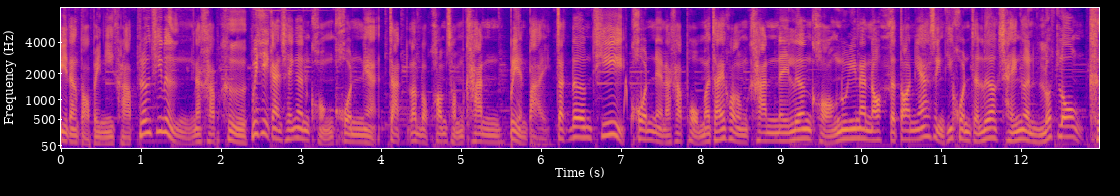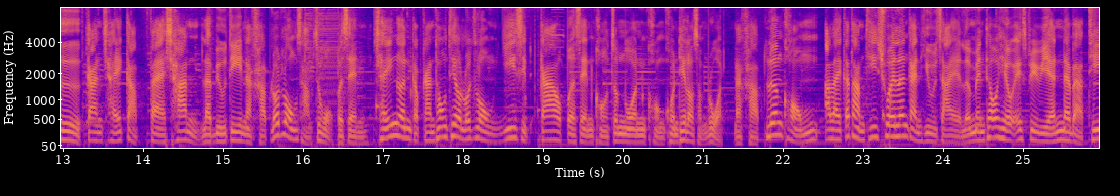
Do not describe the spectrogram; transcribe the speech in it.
มีดังต่อไปนี้ครับ เรื่องที่หนึ่งนะครับคือวิธีการใช้เงินของคนเนี่ยจัดลำดับความสำคัญเปลี่ยนไป จากเดิมที่คนเนี่ยนะครับผมมาจะให้ความสำคัญในเรื่องของนู่นนี่นั่นเนาะแต่ตอนนี้สิ่งที่คนจะเลือกใช้เงินลดลง คือการใช้กับแฟชั่นและบิวตี้นะครับลดลง 36%ใช้เงินกับการท่องเที่ยวลดลง 29%ของจำนวนของคนที่เราสำรวจนะครับ เรื่องของอะไรก็ตามที่ช่วยเรื่องการฮิวใจ หรือ mental health experience ในแบบที่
